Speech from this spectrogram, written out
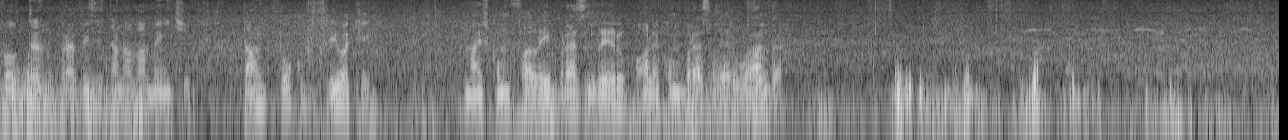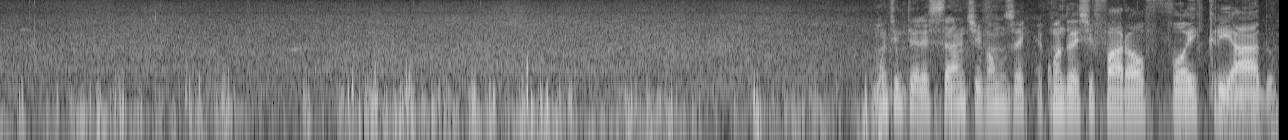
voltando para visitar novamente. Tá um pouco frio aqui. Mas como falei, brasileiro, olha como brasileiro anda. Muito interessante, vamos ver quando esse farol foi criado.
